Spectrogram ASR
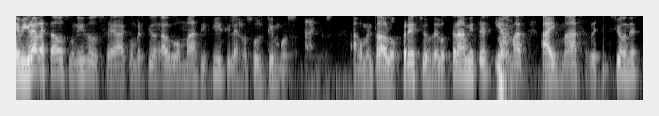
Emigrar a Estados Unidos se ha convertido en algo más difícil en los últimos años. Han aumentado los precios de los trámites y además hay más restricciones,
